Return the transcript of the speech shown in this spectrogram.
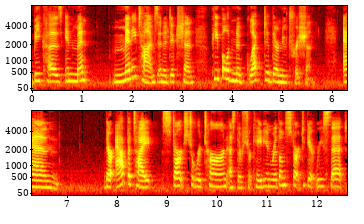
because in men, many times in addiction, people have neglected their nutrition and their appetite starts to return as their circadian rhythms start to get reset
